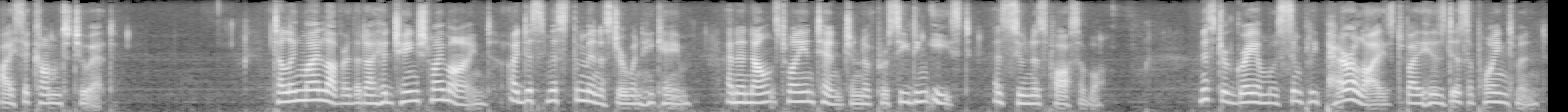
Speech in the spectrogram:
I succumbed to it. Telling my lover that I had changed my mind, I dismissed the minister when he came, and announced my intention of proceeding east as soon as possible. Mr. Graham was simply paralysed by his disappointment,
